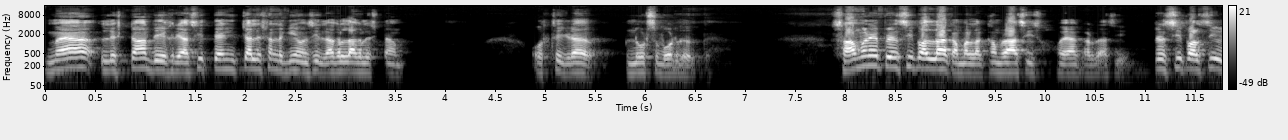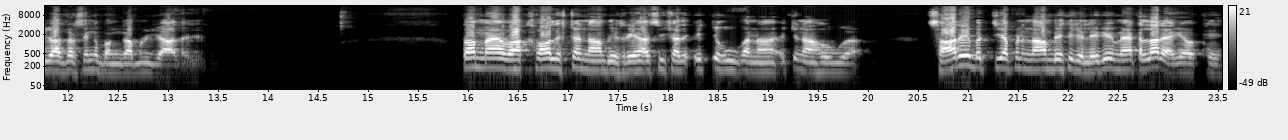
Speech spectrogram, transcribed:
ਮੈਂ ਲਿਸਟਾਂ ਦੇਖ ਰਿਹਾ ਸੀ, ਤਿੰਨ ਚਾਰ ਲਿਸਟਾਂ ਲੱਗੀਆਂ ਹੋਈਆਂ ਸੀ, ਅਲੱਗ-ਅਲੱਗ ਲਿਸਟਾਂ। ਉੱਥੇ ਜਿਹੜਾ ਨੋਟਸ ਬੋਰਡ ਦੇ ਉੱਤੇ। ਸਾਹਮਣੇ ਪ੍ਰਿੰਸੀਪਲ ਦਾ ਕਮਰਾ ਕਮਰਾ ਸੀ, ਹੋਇਆ ਕਰਦਾ ਸੀ। ਪ੍ਰਿੰਸੀਪਲ ਸੀ ਉਜਾਗਰ ਸਿੰਘ ਬੰਗਾ, ਮੈਨੂੰ ਯਾਦ ਹੈ ਜੀ। ਤਾਂ ਮੈਂ ਵੱਖ-ਵੱਖ ਲਿਸਟਾਂ ਨਾਮ ਦੇਖ ਰਿਹਾ ਸੀ, ਸ਼ਾਇਦ ਇਹ 'ਚ ਹੋਊਗਾ ਨਾ ਇਹ ਨਾ ਹੋਊਗਾ। ਸਾਰੇ ਬੱਚੇ ਆਪਣੇ ਨਾਮ ਦੇਖ ਕੇ ਚਲੇ ਗਏ, ਮੈਂ ਇਕੱਲਾ ਰਹਿ ਗਿਆ ਉੱਥੇ।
